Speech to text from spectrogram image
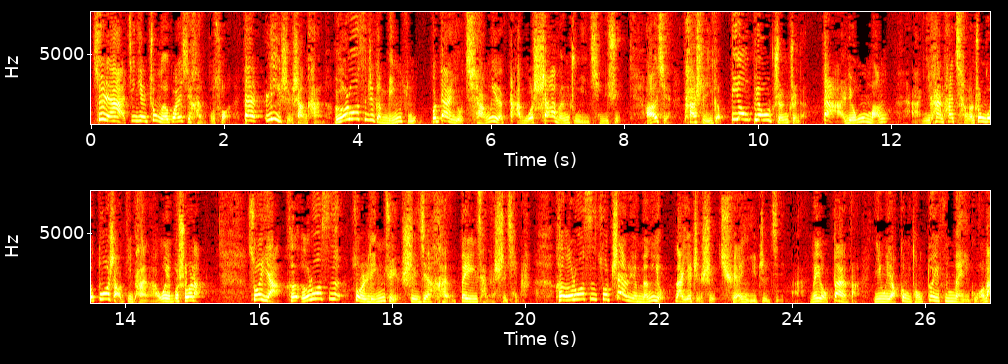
虽然啊，今天中俄关系很不错，但历史上看，俄罗斯这个民族不但有强烈的大国沙文主义情绪，而且他是一个标标准准的大流氓啊！你看他抢了中国多少地盘啊！我也不说了。所以啊，和俄罗斯做邻居是一件很悲惨的事情啊，和俄罗斯做战略盟友那也只是权宜之计啊，没有办法，因为要共同对付美国嘛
